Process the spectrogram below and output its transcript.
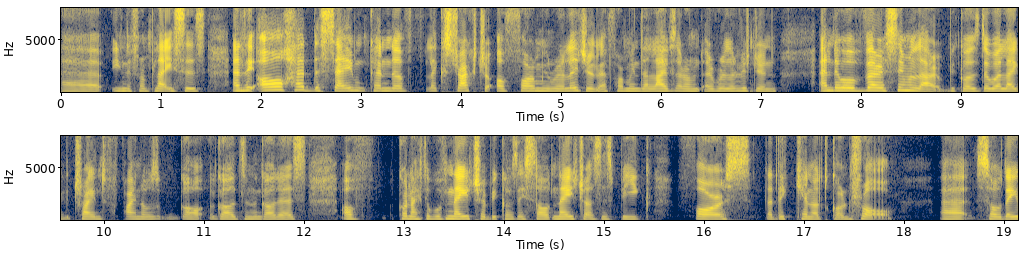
uh, in different places, and they all had the same kind of like structure of forming religion and forming their lives around a religion. And they were very similar because they were like trying to find those go- gods and goddess of connected with nature because they saw nature as this big force that they cannot control. So they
